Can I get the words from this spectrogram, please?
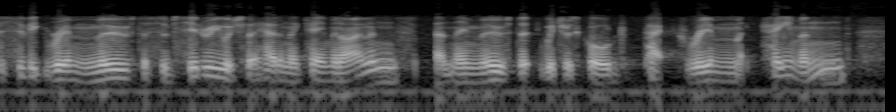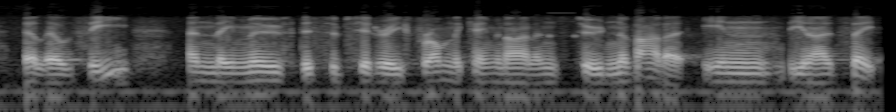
Pacific Rim moved a subsidiary which they had in the Cayman Islands, and they moved it, which was called Pac Rim Cayman LLC, and they moved this subsidiary from the Cayman Islands to Nevada in the United States.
